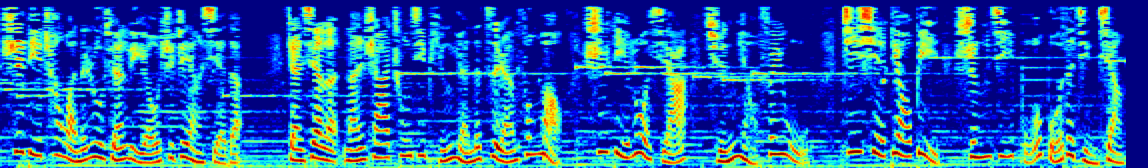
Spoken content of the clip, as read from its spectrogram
湿地畅晚的入选理由是这样写的：展现了南沙冲积平原的自然风貌，湿地落霞，群鸟飞舞，机械吊臂，生机勃勃的景象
